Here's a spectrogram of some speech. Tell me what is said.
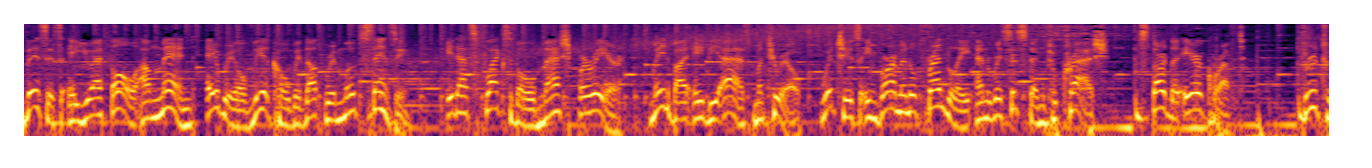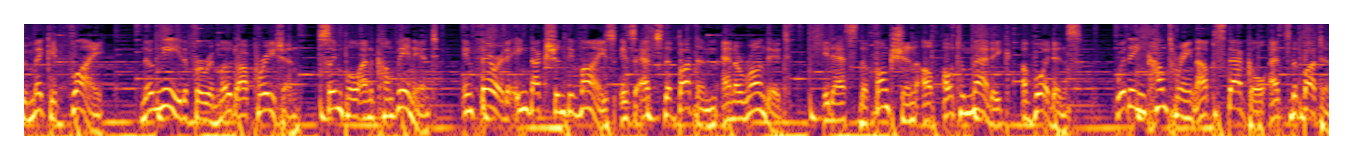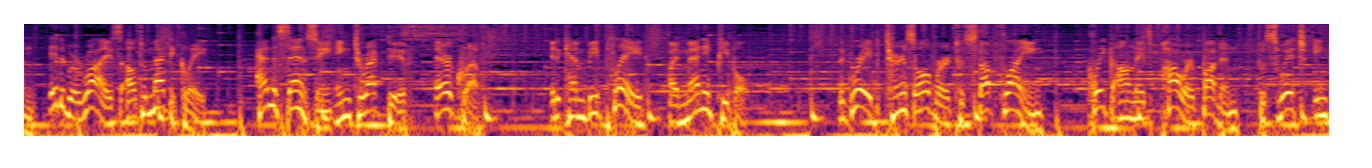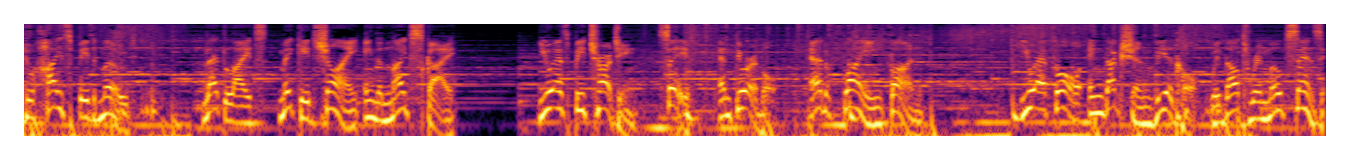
This is a UFO unmanned aerial vehicle without remote sensing. It has flexible mesh barrier made by ABS material, which is environmental friendly and resistant to crash. Start the aircraft. Through to make it fly. No need for remote operation. Simple and convenient. Infrared induction device is at the bottom and around it. It has the function of automatic avoidance. With encountering obstacle at the bottom, it will rise automatically. Hand sensing interactive aircraft. It can be played by many people. The grip turns over to stop flying. Click on its power button to switch into high-speed mode. LED lights make it shine in the night sky. USB charging, safe and durable, add flying fun. UFO induction vehicle without remote sensing.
